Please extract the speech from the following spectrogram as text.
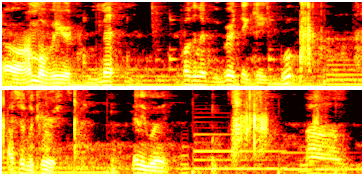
Oh, I'm over here messing, fucking up your birthday cake. Whoop. I shouldn't have cursed. Anyway, um,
